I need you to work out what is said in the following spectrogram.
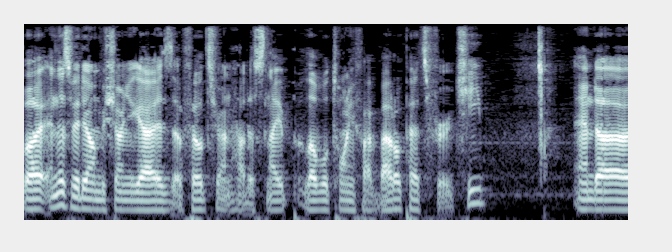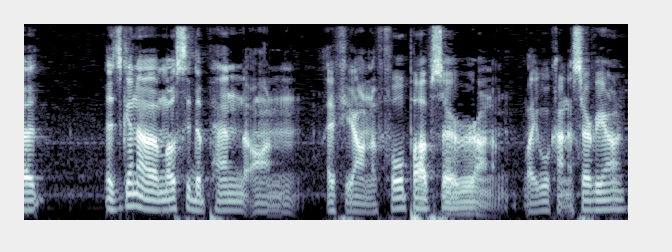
But in this video, I'm be showing you guys a filter on how to snipe level 25 battle pets for cheap. And uh, it's going to mostly depend on if you're on a full pop server, on like what kind of server you're on.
